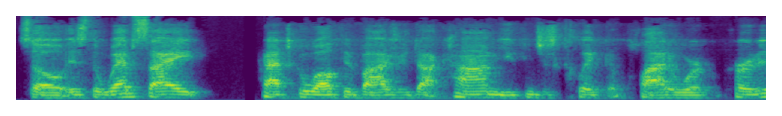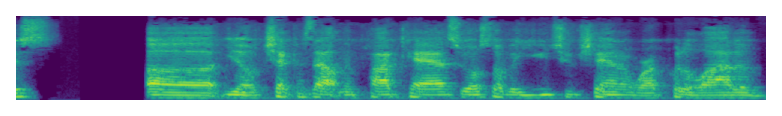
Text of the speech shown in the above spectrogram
so is the website practicalwealthadvisors.com. You can just click apply to work with Curtis. Uh, you know, check us out in the podcast. We also have a YouTube channel where I put a lot of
